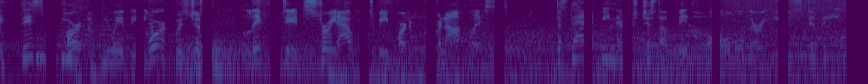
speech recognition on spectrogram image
If this part of Nueva York was just lifted straight out to be part of Chronopolis, does that mean there's just a big hole where it used to be?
